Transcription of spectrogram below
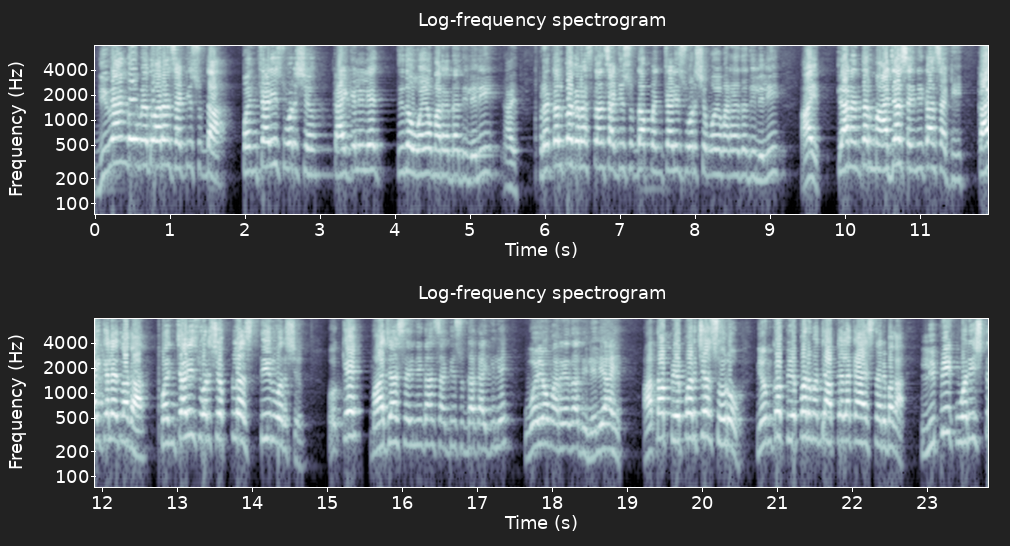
दिव्यांग उमेदवारांसाठी सुद्धा पंचाळीस वर्ष काय केलेली आहेत? तिथं वयोमर्यादा दिलेली आहे प्रकल्पग्रस्तांसाठी सुद्धा पंचाळीस वर्ष वयोमर्यादा दिलेली आहे त्यानंतर माझ्या सैनिकांसाठी काय केलंय बघा? पंचाळीस वर्ष प्लस तीन वर्ष. ओके? माझ्या सैनिकांसाठी सुद्धा काय केली वयोमर्यादा दिलेली आहे. आता पेपरच्या स्वरूप नेमकं पेपरमध्ये आपल्याला काय असणार आहे बघा? लिपिक वरिष्ठ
